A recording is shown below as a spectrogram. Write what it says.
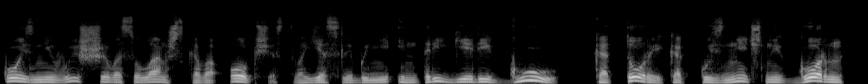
козни высшего суланжского общества, если бы не интриги Ригу, который, как кузнечный горн,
